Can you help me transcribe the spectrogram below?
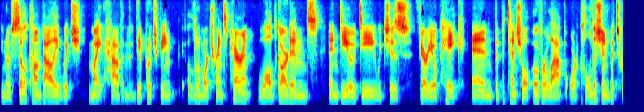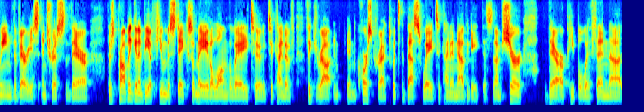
you know, Silicon Valley, which might have the approach being a little more transparent, walled gardens, and DoD, which is very opaque, and the potential overlap or collision between the various interests there there's probably going to be a few mistakes made along the way to to kind of figure out and, and, course correct what's the best way to kind of navigate this. And I'm sure there are people within uh,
